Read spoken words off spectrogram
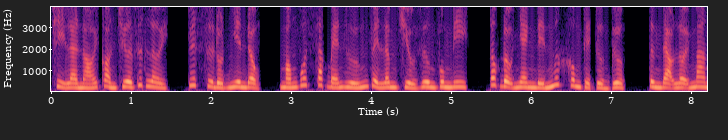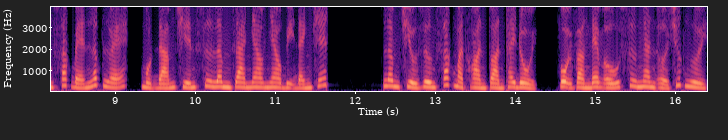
Chỉ là nói còn chưa dứt lời, tuyết sư đột nhiên động, móng vuốt sắc bén hướng về Lâm Triều Dương vung đi, tốc độ nhanh đến mức không thể tưởng tượng, từng đạo lợi mang sắc bén lấp lóe, một đám chiến sư Lâm ra nhau nhau bị đánh chết. Lâm Triều Dương sắc mặt hoàn toàn thay đổi, vội vàng đem ấu sư ngăn ở trước người,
